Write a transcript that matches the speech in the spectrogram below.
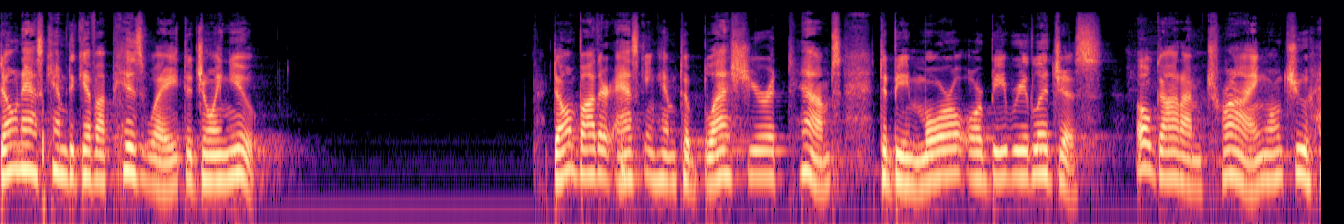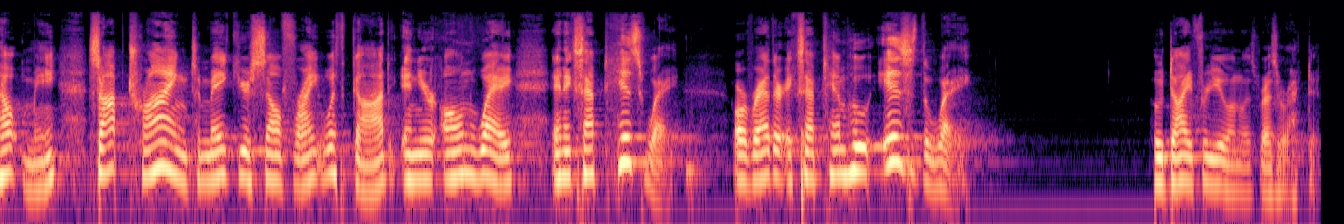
Don't ask him to give up his way to join you. Don't bother asking him to bless your attempts to be moral or be religious. Oh God, I'm trying. Won't you help me? Stop trying to make yourself right with God in your own way and accept His way or rather accept him who is the way, who died for you and was resurrected.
